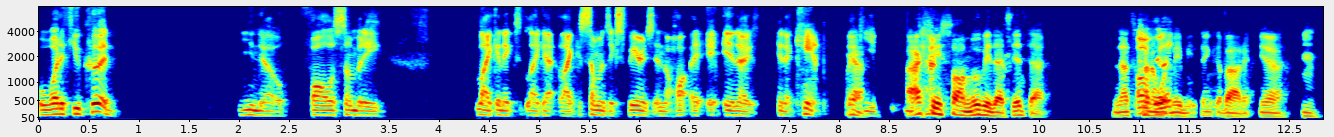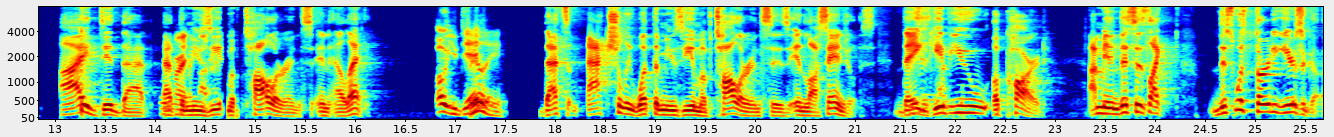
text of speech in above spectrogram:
Well, what if you could, you know, follow somebody like an ex- like a, like someone's experience in the in a in a camp? Like Yeah. you, I actually saw a movie that did that, and that's Oh, kind of really? what made me think about it. Yeah. Hmm. I did that at the Museum of Tolerance in LA. oh, you did Really? That's actually what the Museum of Tolerance is in Los Angeles. They give you a card. I mean, this is like this was 30 years ago.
